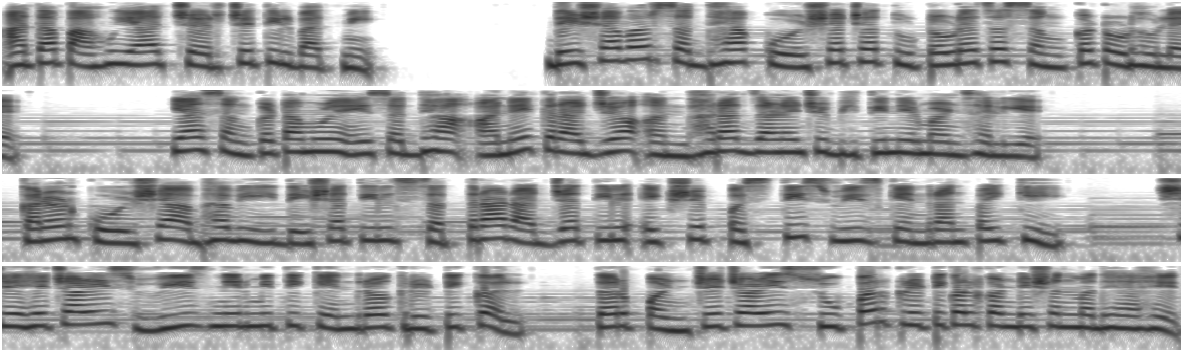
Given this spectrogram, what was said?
आता पाहूया चर्चेतील बातमी. देशावर सध्या कोळशाच्या तुटवड्याचं संकट ओढवलंय. या संकटामुळे सध्या अनेक राज्य अंधारात जाण्याची भीती निर्माण झालीय. कारण कोळशाअभावी देशातील सतरा राज्यातील एकशे पस्तीस वीज केंद्रांपैकी शेहेचाळीस वीज निर्मिती केंद्र क्रिटिकल तर पंचेचाळीस सुपर क्रिटिकल कंडिशनमध्ये आहेत.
